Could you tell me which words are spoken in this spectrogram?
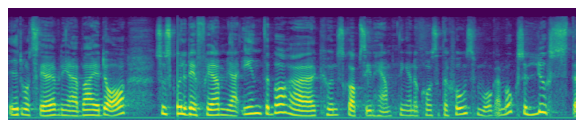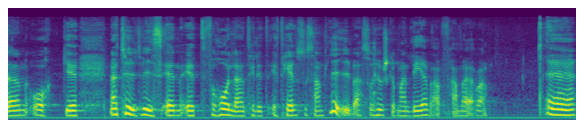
idrottsliga övningar varje dag, så skulle det främja inte bara kunskapsinhämtningen och koncentrationsförmågan, men också lusten och eh, naturligtvis en, ett förhållande till ett, ett hälsosamt liv. Alltså hur ska man leva framöver? 嗯。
